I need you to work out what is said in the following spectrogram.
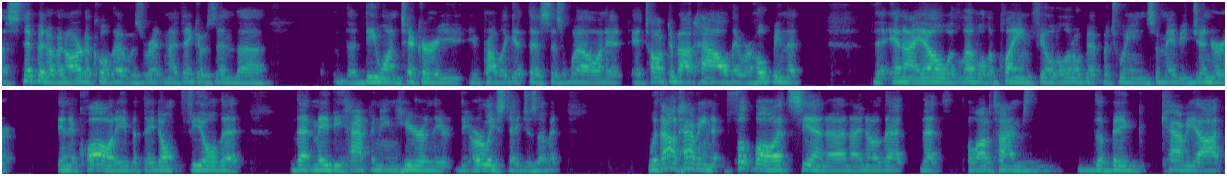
a snippet of an article that was written. I think it was in the the D1 ticker, you, you probably get this as well. And it, it talked about how they were hoping that the NIL would level the playing field a little bit between some maybe gender inequality, but they don't feel that that may be happening here in the, the early stages of it. Without having football at Siena, and I know that that's a lot of times the big caveat.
